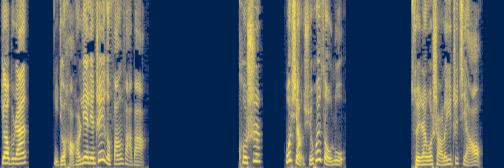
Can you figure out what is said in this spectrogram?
要不然，你就好好练练这个方法吧。”可是，我想学会走路。虽然我少了一只脚，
